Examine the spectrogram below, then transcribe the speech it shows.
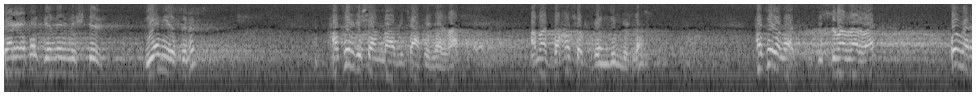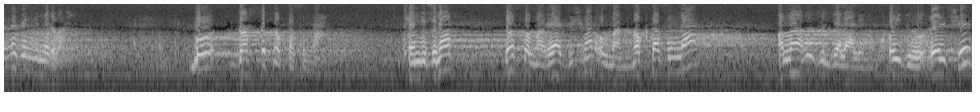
serrete gömülmüştür diyemiyorsunuz. Fakir düşen bazı kafirler var ama daha çok zengindirler. Fakir olan Müslümanlar var, onların da zenginleri var. Bu dostluk noktasında kendisine dost olma veya düşman olma noktasında Allahu Zülcelal'in koyduğu ölçü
